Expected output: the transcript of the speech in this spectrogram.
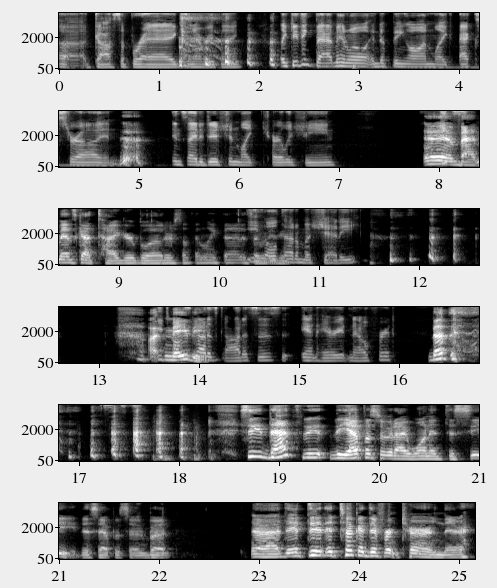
uh, gossip rags and everything? like, do you think Batman will end up being on like extra and Inside Edition like Charlie Sheen? Eh, It's- Batman's got tiger blood or something like that. Is He that holds out a machete. Uh, maybe about his goddesses, Aunt Harriet and Alfred. That see, that's the the episode I wanted to see. This episode, but uh, it did. It took a different turn there.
